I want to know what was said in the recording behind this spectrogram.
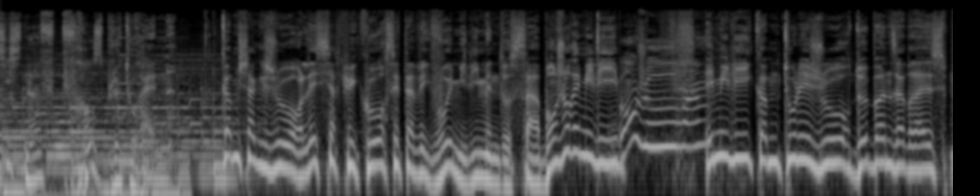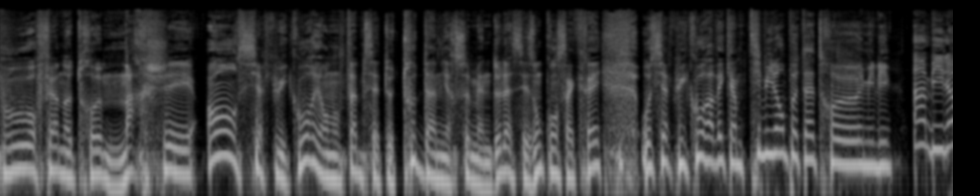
6-9 France Bleu Touraine. Comme chaque jour, les circuits courts, c'est avec vous, Émilie Mendoza. Bonjour Émilie. Bonjour. Émilie, comme tous les jours, de bonnes adresses pour faire notre marché en circuit court et on entame cette toute dernière semaine de la saison consacrée au circuit court avec un petit bilan peut-être, euh, Émilie? Un bilan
